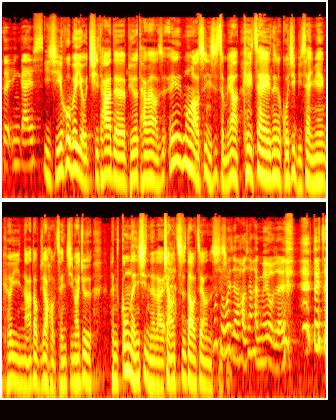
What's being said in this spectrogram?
对，应该是。以及会不会有其他的，比如说台湾老师，哎，孟宏老师，你是怎么样可以在那个国际比赛里面可以拿到比较好成绩吗？就是很功能性的来想要知道这样的事情。目前为止好像还没有人对这，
